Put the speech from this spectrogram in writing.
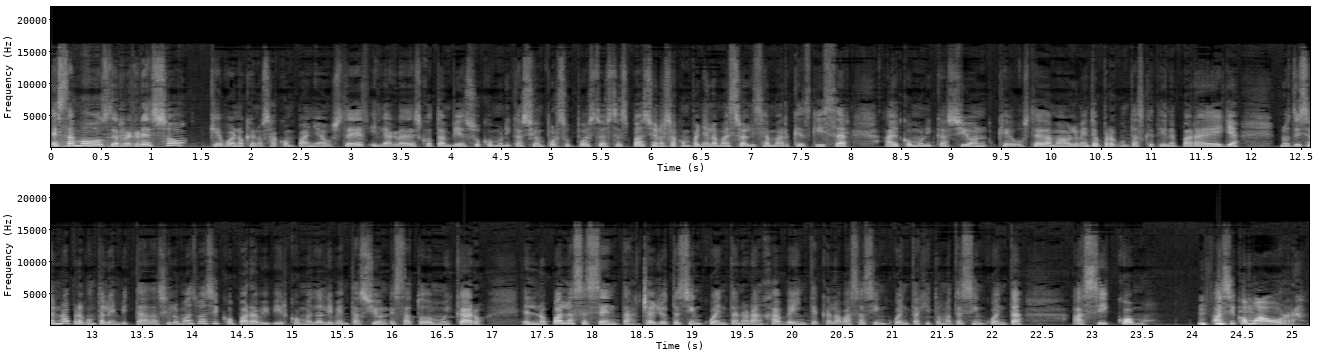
Estamos de regreso. Qué bueno que nos acompaña usted y le agradezco también su comunicación, por supuesto, a este espacio. Nos acompaña la maestra Alicia Márquez Guizar. Hay comunicación que usted amablemente o preguntas que tiene para ella. Nos dice una pregunta a la invitada. Si lo más básico para vivir, como es la alimentación, está todo muy caro. El nopal a 60, chayote 50, naranja 20, calabaza 50, jitomate 50, así como, así como ahorra.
